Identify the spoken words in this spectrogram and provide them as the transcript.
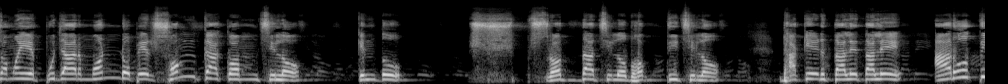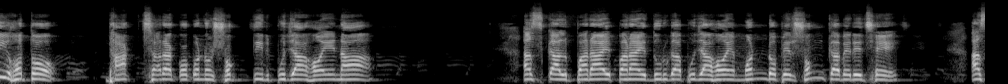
সময়ে পূজার মণ্ডপের সংখ্যা কম ছিল, কিন্তু শ্রদ্ধা ছিল, ভক্তি ছিল। ঢাকের তালে তালে আরতি হতো। ঢাক ছাড়া কখনো শক্তির পূজা হয় না। আজকাল পাড়ায় পাড়ায় দুর্গা পূজা হয়, মণ্ডপের সংখ্যা বেড়েছে। আজ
